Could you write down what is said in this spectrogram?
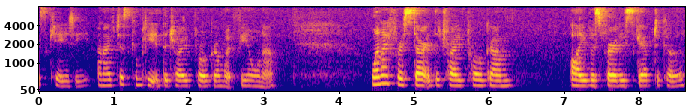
is Katie, and I've just completed the Thrive programme with Fiona. When I first started the Thrive programme, I was fairly skeptical.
